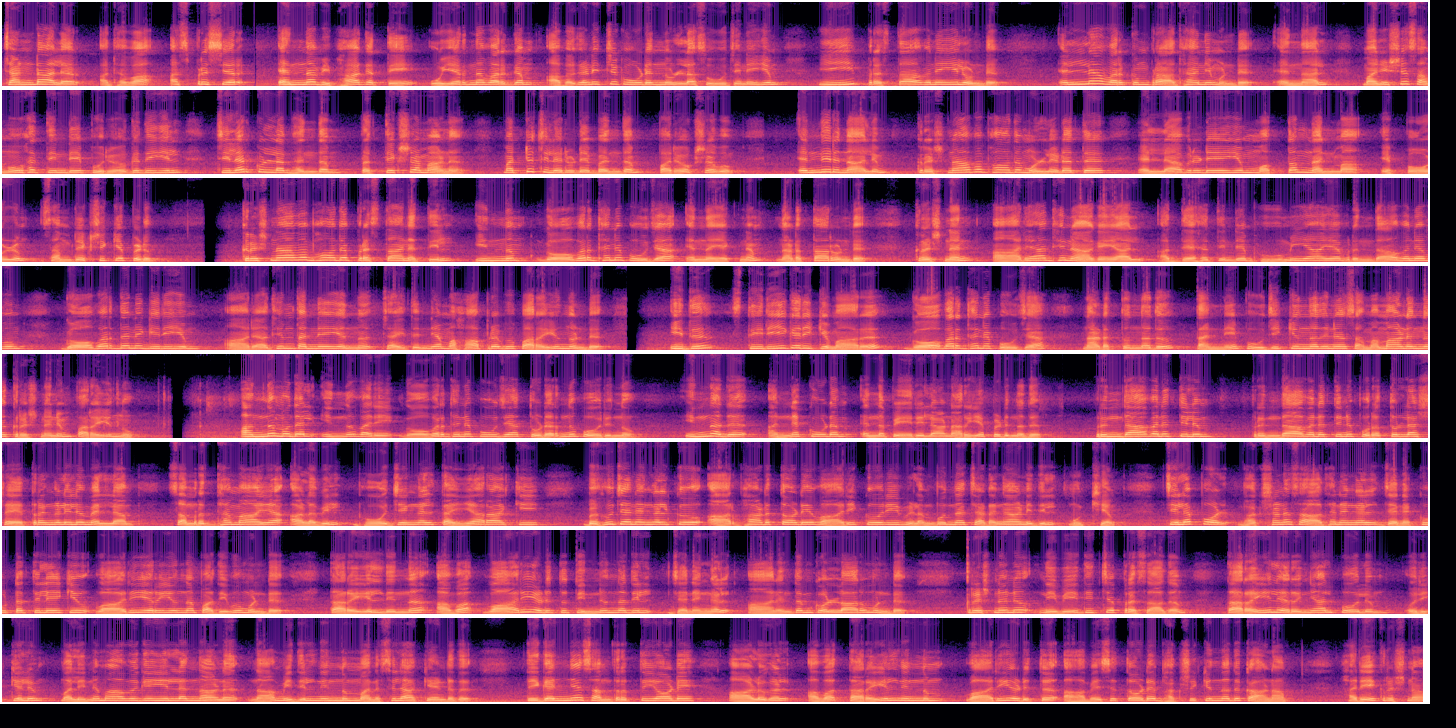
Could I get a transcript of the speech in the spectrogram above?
ചണ്ടാലർ അഥവാ അസ്പൃശ്യർ എന്ന വിഭാഗത്തെ ഉയർന്ന വർഗം അവഗണിച്ചുകൂടെന്നുള്ള സൂചനയും ഈ പ്രസ്താവനയിലുണ്ട്. എല്ലാവർക്കും പ്രാധാന്യമുണ്ട്. എന്നാൽ മനുഷ്യ സമൂഹത്തിന്റെ പുരോഗതിയിൽ ചിലർക്കുള്ള ബന്ധം പ്രത്യക്ഷമാണ്. മറ്റു ചിലരുടെ ബന്ധം പരോക്ഷവും. എന്നിരുന്നാലും കൃഷ്ണാവബോധമുള്ളിടത്ത് എല്ലാവരുടെയും മൊത്തം നന്മ എപ്പോഴും സംരക്ഷിക്കപ്പെടും. കൃഷ്ണാവബോധ പ്രസ്ഥാനത്തിൽ ഇന്നും ഗോവർദ്ധന പൂജ എന്ന യജ്ഞം നടത്താറുണ്ട്. കൃഷ്ണൻ ആരാധ്യനാകയാൽ അദ്ദേഹത്തിന്റെ ഭൂമിയായ വൃന്ദാവനവും ഗോവർദ്ധനഗിരിയും ആരാധ്യം തന്നെയെന്ന് ചൈതന്യ മഹാപ്രഭു പറയുന്നുണ്ട്. ഇത് സ്ഥിരീകരിക്കുമാറ് ഗോവർദ്ധന പൂജ നടത്തുന്നതു തന്നെ പൂജിക്കുന്നതിന് സമമാണെന്ന് കൃഷ്ണനും പറയുന്നു. അന്നു മുതൽ ഇന്നു വരെ ഗോവർദ്ധന പൂജ തുടർന്നു പോരുന്നു. ഇന്നത് അന്നക്കൂടം എന്ന പേരിലാണ് അറിയപ്പെടുന്നത്. വൃന്ദാവനത്തിലും വൃന്ദാവനത്തിനു പുറത്തുള്ള ക്ഷേത്രങ്ങളിലുമെല്ലാം സമൃദ്ധമായ അളവിൽ ഭോജ്യങ്ങൾ തയ്യാറാക്കി ബഹുജനങ്ങൾക്കു ആർഭാടത്തോടെ വാരിക്കോരി വിളമ്പുന്ന ചടങ്ങാണിതിൽ മുഖ്യം. ചിലപ്പോൾ ഭക്ഷണ സാധനങ്ങൾ ജനക്കൂട്ടത്തിലേക്ക് വാരിയെറിയുന്ന പതിവുമുണ്ട്. തറയിൽ നിന്ന് അവ വാരിയെടുത്തു തിന്നുന്നതിൽ ജനങ്ങൾ ആനന്ദം കൊള്ളാറുമുണ്ട്. കൃഷ്ണനു നിവേദിച്ച പ്രസാദം തറയിലെറിഞ്ഞാൽ പോലും ഒരിക്കലും മലിനമാവുകയില്ലെന്നാണ് നാം ഇതിൽ നിന്നും മനസ്സിലാക്കേണ്ടത്. തികഞ്ഞ സംതൃപ്തിയോടെ ആളുകൾ അവ തറയിൽ നിന്നും വാരിയെടുത്ത് ആവേശത്തോടെ ഭക്ഷിക്കുന്നത് കാണാം. ഹരേ കൃഷ്ണ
